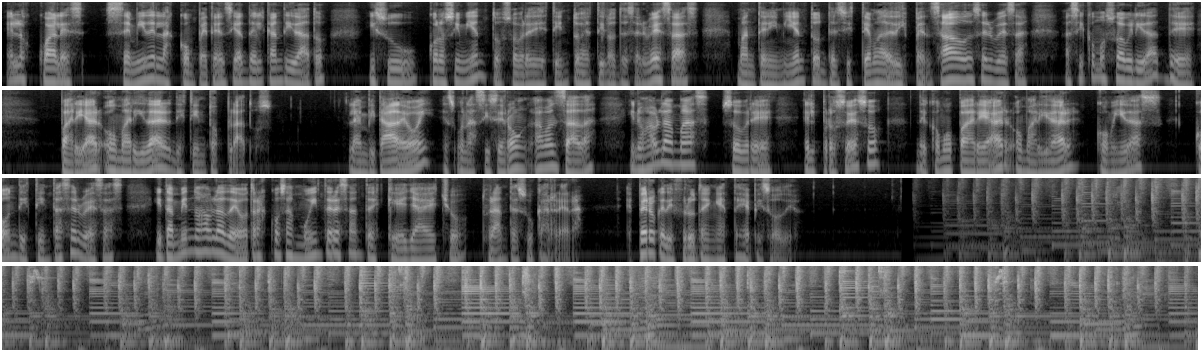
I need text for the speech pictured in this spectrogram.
en los cuales se miden las competencias del candidato y su conocimiento sobre distintos estilos de cervezas, mantenimiento del sistema de dispensado de cerveza, así como su habilidad de parear o maridar distintos platos. La invitada de hoy es una Cicerón avanzada y nos habla más sobre el proceso de cómo parear o maridar comidas con distintas cervezas y también nos habla de otras cosas muy interesantes que ella ha hecho durante su carrera. Espero que disfruten este episodio.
